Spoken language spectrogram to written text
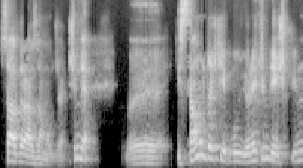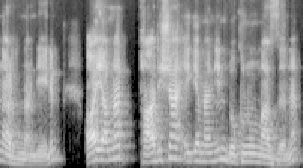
Sadrazam olacak. Şimdi İstanbul'daki bu yönetim değişikliğinin ardından diyelim, ayanlar padişah egemenliğinin dokunulmazlığını,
